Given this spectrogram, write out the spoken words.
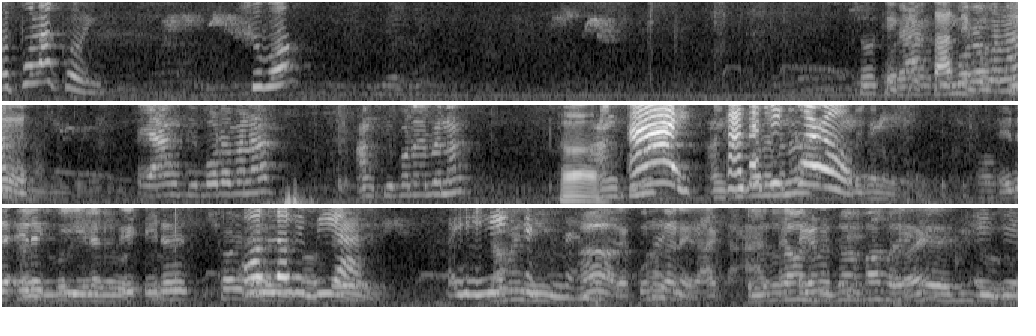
ওই পোলা কই? শুভ? আংটি পরাবে না? আংটি পরাবে না? হ্যাঁ। খাতা ঠিক করো। এটা এটা কি? এটা এটা ওর লগে বিয়া। এই। কোন গানের? এই যে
